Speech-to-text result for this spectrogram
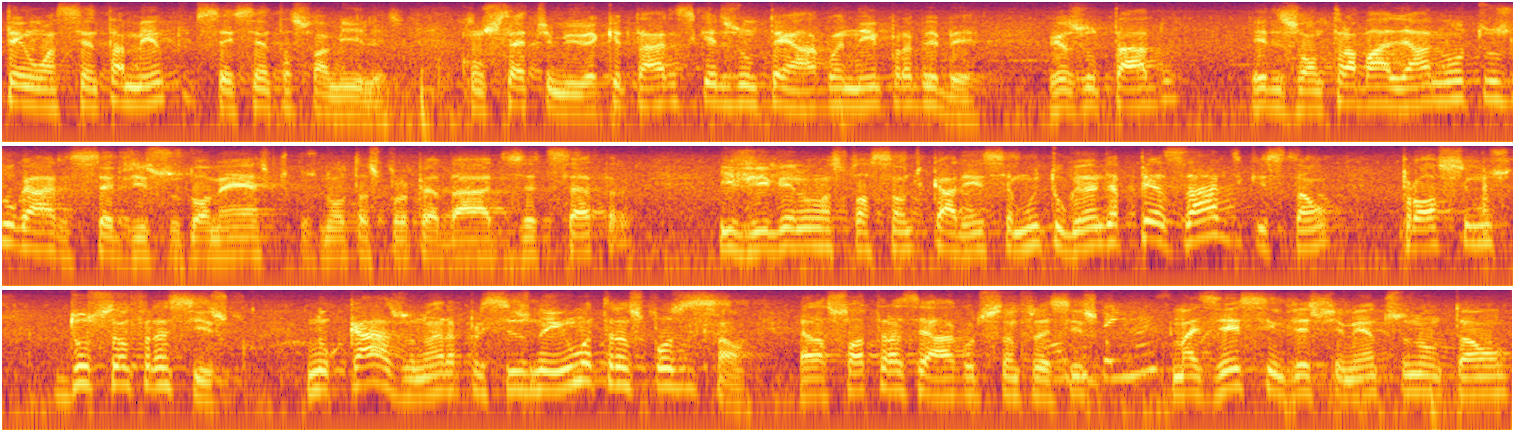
tem um assentamento de 600 famílias, com 7 mil hectares, que eles não têm água nem para beber. Resultado, eles vão trabalhar em outros lugares, serviços domésticos, em outras propriedades, etc. E vivem numa situação de carência muito grande, apesar de que estão próximos do São Francisco. No caso, não era preciso nenhuma transposição, era só trazer água do São Francisco, mas esses investimentos não estão.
